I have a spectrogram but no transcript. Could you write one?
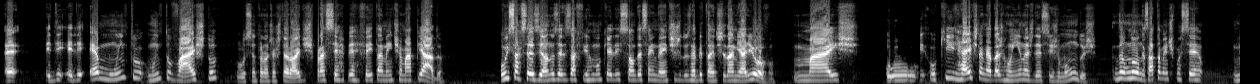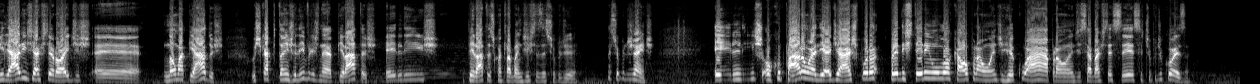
É, ele, ele é muito, muito vasto, o cinturão de asteroides, para ser perfeitamente mapeado. Os sarcesianos eles afirmam que eles são descendentes dos habitantes da Miariovo. Mas o, o que resta né, das ruínas desses mundos, não, não, exatamente por ser milhares de asteroides é, não mapeados, os capitães livres, né, piratas, eles. Piratas, contrabandistas, esse tipo de. Esse tipo de gente. eles ocuparam ali a diáspora para eles terem um local para onde recuar, para onde se abastecer, esse tipo de coisa.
